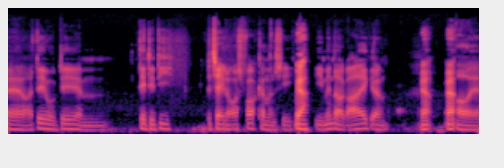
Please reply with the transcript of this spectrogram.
Øh, og det er jo det, øhm, det, er det, de betaler også for, kan man sige. Ja. I mindre grad, ikke? Ja, ja. Og, øh,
